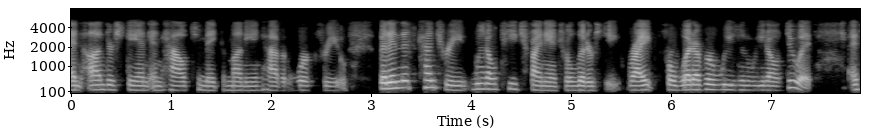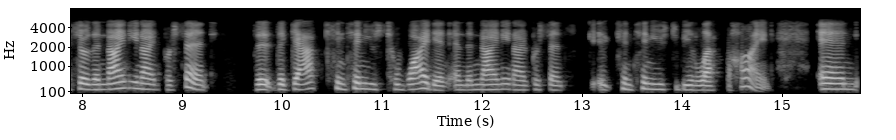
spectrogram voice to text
and understand and how to make money and have it work for you. But in this country, we don't teach financial literacy, right? For whatever reason, we don't do it. And so the 99% the, the gap continues to widen and the 99% continues to be left behind. And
